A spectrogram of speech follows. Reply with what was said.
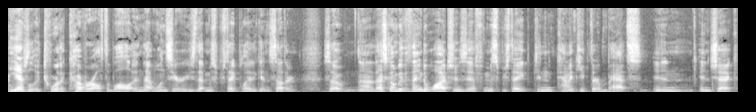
he absolutely tore the cover off the ball in that one series that Mississippi State played against Southern. So uh, that's going to be the thing to watch is if Mississippi State can kind of keep their bats in in check.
